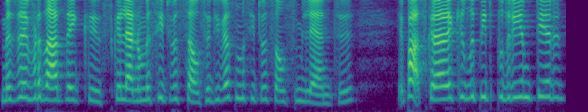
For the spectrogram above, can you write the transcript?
Mas a verdade é que, se calhar numa situação, se eu tivesse uma situação semelhante, epá, se calhar aquele apito poderia-me ter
